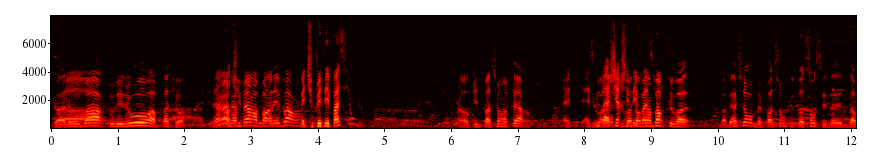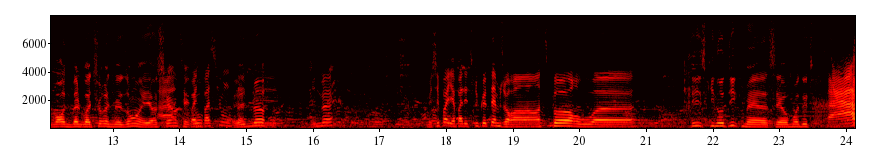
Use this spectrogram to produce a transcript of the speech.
Tu vas aller Bah. au bar tous les jours. Après, tu vas. Rien à tu faire à part les bars. hein. Mais tu fais tes passions. Euh, Aucune passion à faire. Est-ce est-ce Tu que vas- tu as tu cherché vas des dans passions un bar, tu vas. Bah bien sûr, mes passions, de toute façon, c'est d'avoir une belle voiture, une maison et un Ah, chien, c'est c'est pas tout. une passion. Et ça, une c'est- meuf. Une meuf. Mais je sais pas, il y a pas des trucs que t'aimes, genre un sport ou. euh, Si, ski nautique, mais c'est au mois d'août. Ah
